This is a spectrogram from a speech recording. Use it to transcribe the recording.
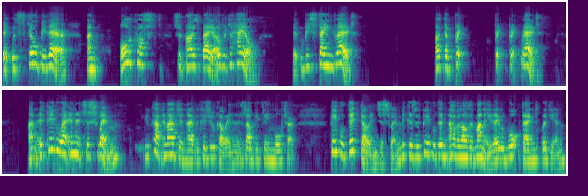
it would still be there. And all across St. Ives Bay over to Hayle, it would be stained red, like a brick, brick, brick red. And if people went in it to swim, you can't imagine now because you go in, there's lovely clean water. People did go in to swim because if people didn't have a lot of money, they would walk down to Gwithian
